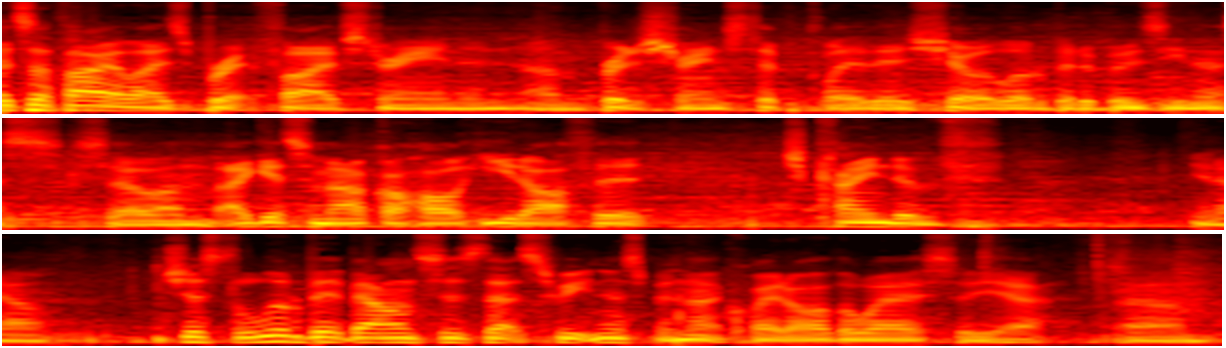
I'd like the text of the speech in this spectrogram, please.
it's a thiolized Brit five strain, and um, British strains typically they show a little bit of booziness. So um, I get some alcohol heat off it, which kind of you know just a little bit balances that sweetness, but not quite all the way. So yeah. Um,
